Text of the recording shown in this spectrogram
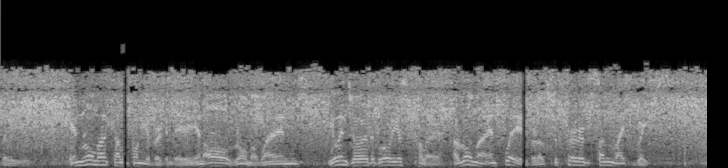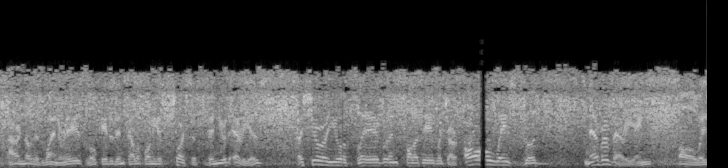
believe. In Roma, California Burgundy, in all Roma wines, you enjoy the glorious color, aroma, and flavor of superb sunlight grapes. Our noted wineries, located in California's choicest vineyard areas, assure you of flavor and quality which are always good, never varying, always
